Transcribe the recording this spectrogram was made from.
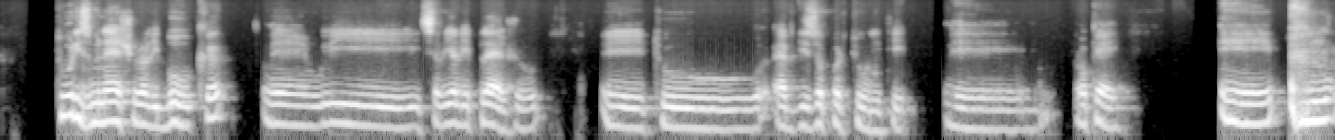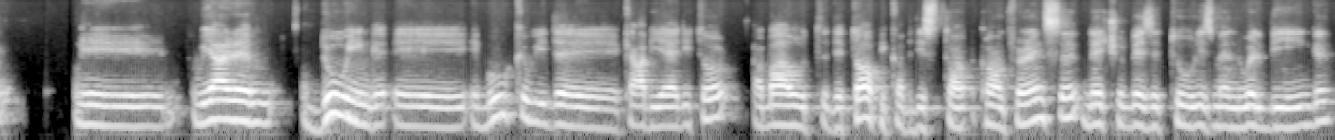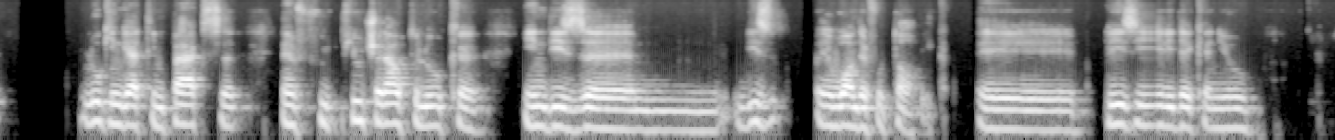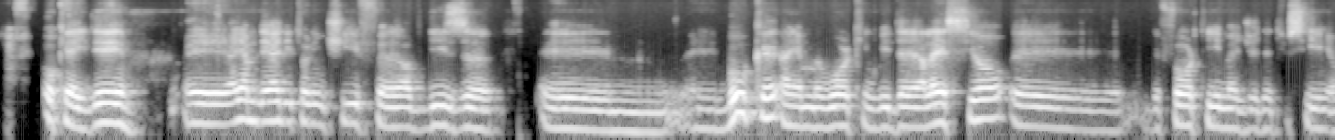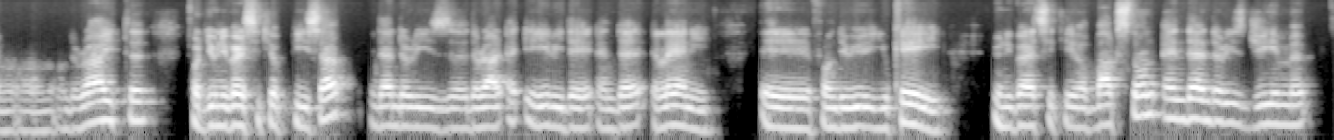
tourism naturally book. Uh, we it's a really pleasure uh, to have this opportunity. Uh, okay. Uh, Uh, we are um, doing a, a, book with the CABI editor about the topic of this to conference, uh, nature-based tourism and well-being, looking at impacts and future outlook in this, um, this wonderful topic. Uh, please, Iride, can you? Okay, the uh, I am the editor-in-chief uh, of this Ehm, eh, book. I am working with eh, Alessio, eh, the fourth image that you see on, on, the right, for the University of Pisa. Then there is there are Iride and Eleni from the UK University of Buxton, and then there is Jim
